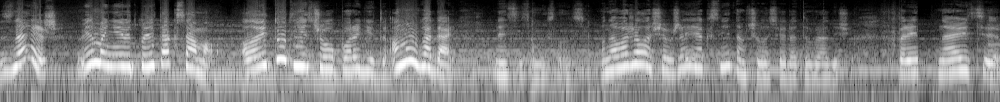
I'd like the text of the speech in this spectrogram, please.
Знаєш, він мені відповів так само, але і тут є чого порадіти. Ану, вгадай. Ненсі замислилася. Вона вважала, що вже як слід навчилася грати в радощі. Тепер навіть е,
